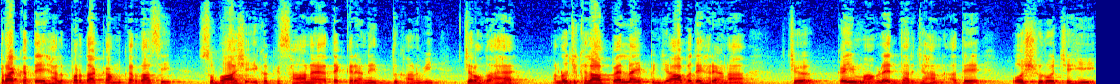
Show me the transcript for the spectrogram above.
ਟਰੱਕ ਤੇ ਹੈਲਪਰ ਦਾ ਕੰਮ ਕਰਦਾ ਸੀ। ਸੁਭਾਸ਼ ਇੱਕ ਕਿਸਾਨ ਹੈ ਤੇ ਕਰਿਆਨੇ ਦੀ ਦੁਕਾਨ ਵੀ ਚਲਾਉਂਦਾ ਹੈ। ਅਨੁਜ ਖਿਲਾਫ ਪਹਿਲਾਂ ਹੀ ਪੰਜਾਬ ਅਤੇ ਹਰਿਆਣਾ 'ਚ ਕਈ ਮਾਮਲੇ ਦਰਜ ਹਨ ਅਤੇ ਉਹ ਸ਼ੁਰੂ 'ਚ ਹੀ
